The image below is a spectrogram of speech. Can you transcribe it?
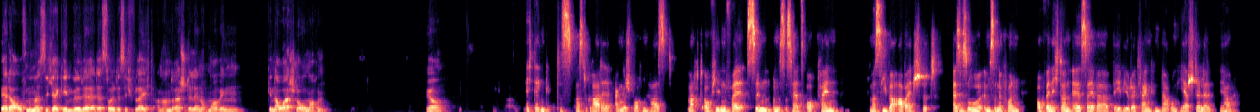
wer da auf Nummer sicher gehen will, der, der sollte sich vielleicht an anderer Stelle nochmal ein wenig genauer schlau machen. Ja, ich denke, das, was du gerade angesprochen hast, macht auf jeden Fall Sinn und es ist ja jetzt auch kein massiver Arbeitsschritt. Also so im Sinne von, auch wenn ich dann äh, selber Baby- oder Kleinkindnahrung herstelle, ja,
